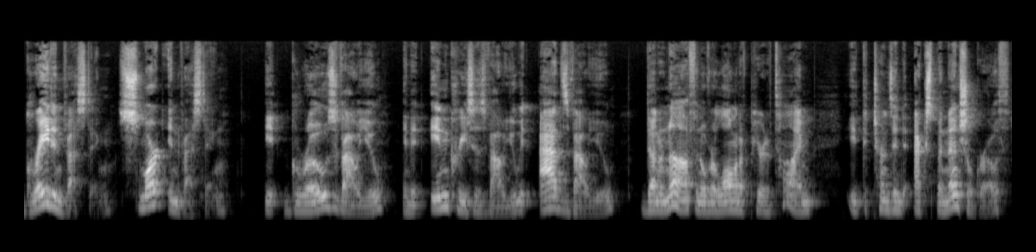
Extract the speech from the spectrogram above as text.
great investing, smart investing, it grows value and it increases value, it adds value. Done enough and over a long enough period of time, it turns into exponential growth.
